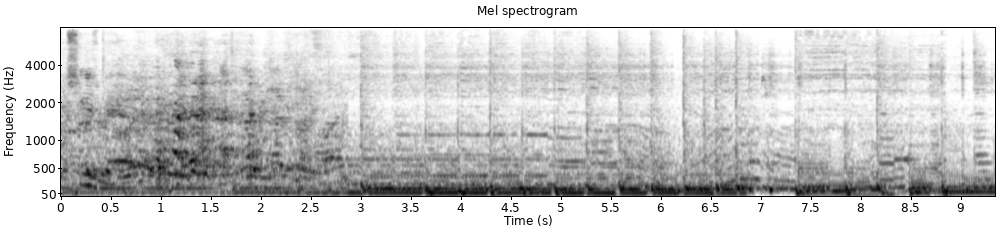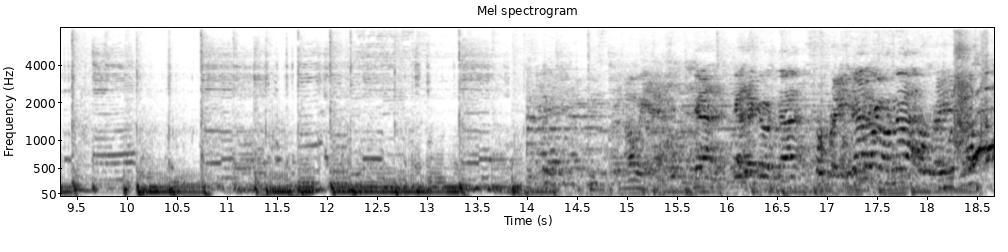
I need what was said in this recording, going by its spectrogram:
Excuse me. Oh yeah. Gotta, gotta go nuts. Gotta go nuts.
